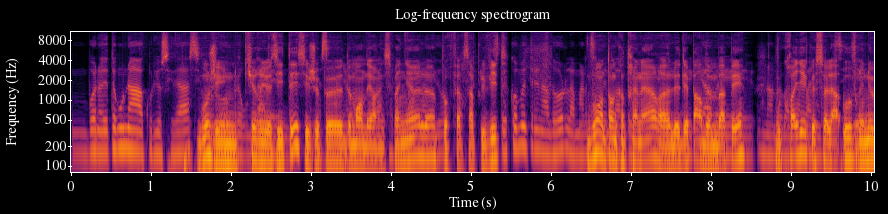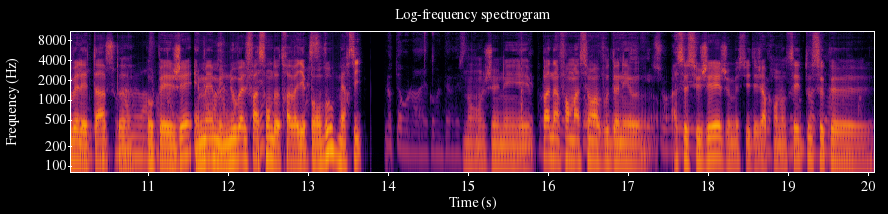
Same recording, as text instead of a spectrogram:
Bon, j'ai une curiosité, si je peux demander en espagnol, pour faire ça plus vite. Vous, en tant qu'entraîneur, le départ de Mbappé, vous croyez que cela ouvre une nouvelle étape au PSG et même une nouvelle façon de travailler pour vous? Merci. Non, je n'ai pas d'informations à vous donner à ce sujet. Je me suis déjà prononcé. Tout ce que,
